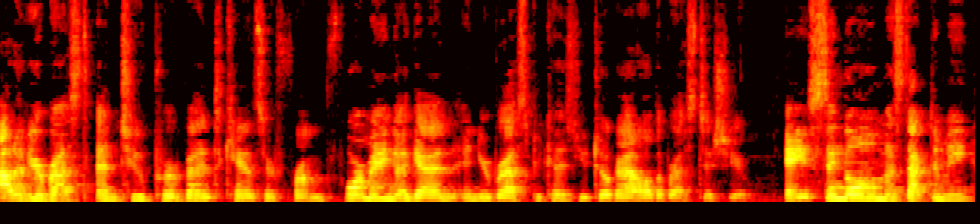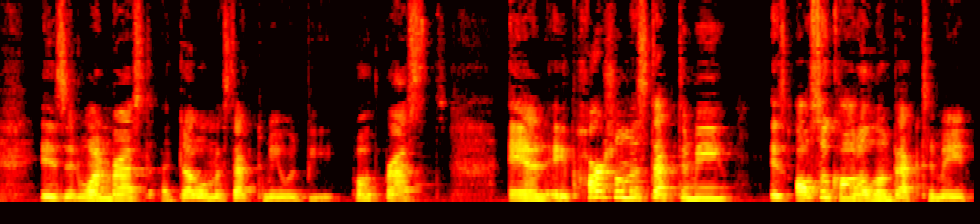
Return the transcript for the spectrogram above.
out of your breast and to prevent cancer from forming again in your breast because you took out all the breast tissue. A single mastectomy is in one breast, a double mastectomy would be both breasts, and a partial mastectomy is also called a lumpectomy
